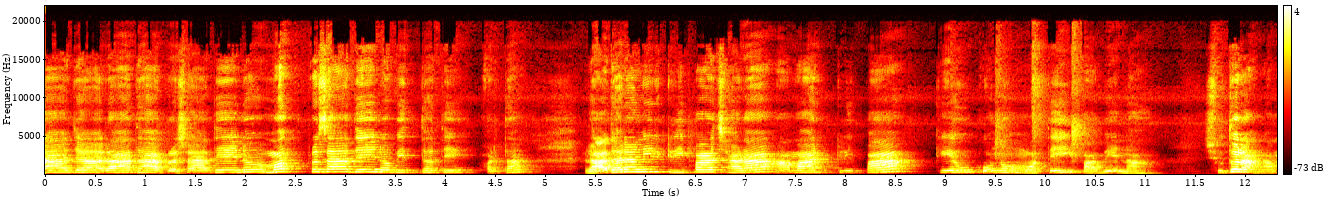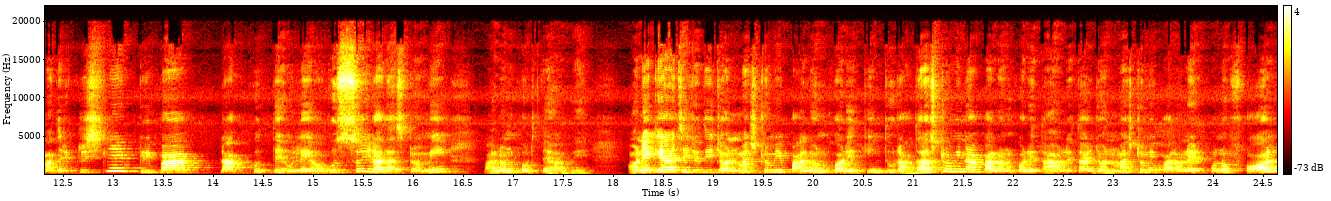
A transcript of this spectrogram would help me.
রাজা রাধা প্রসাদেন মত প্রসাদেন বিদ্ধতে। অর্থাৎ রাধারানীর কৃপা ছাড়া আমার কৃপা কেউ কোনো মতেই পাবে না। সুতরাং আমাদের কৃষ্ণের কৃপা লাভ করতে হলে অবশ্যই রাধাষ্টমী পালন করতে হবে। অনেকে আছে যদি জন্মাষ্টমী পালন করে, কিন্তু রাধাষ্টমী না পালন করে, তাহলে তার জন্মাষ্টমী পালনের কোনো ফল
